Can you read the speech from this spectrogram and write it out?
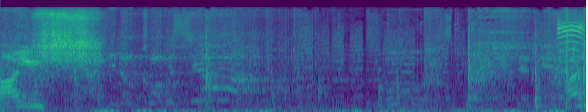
아유 아유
